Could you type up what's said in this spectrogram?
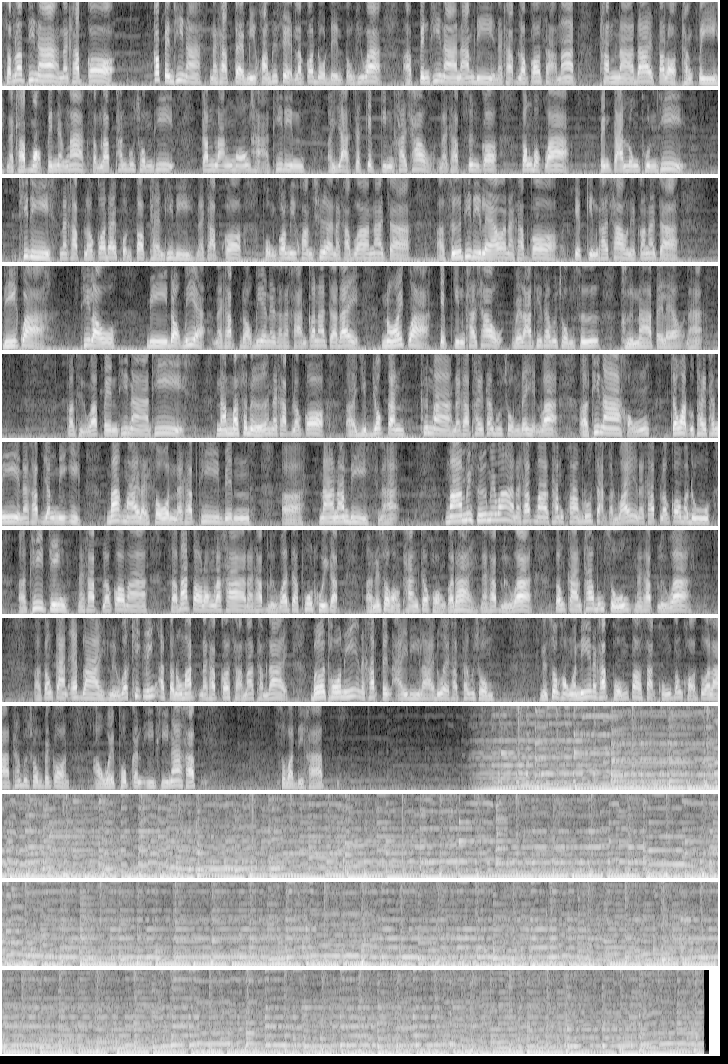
สำหรับที่นานะครับก็ก็เป็นที่นานะครับ แต่มีความพิเศษแล้วก็โดดเด่นตรงที่ว่าเป็นที่นาน้ำดีนะครับ แล้วก็สามารถทำนาได้ตลอดทั้งปีนะครับ เหมาะเป็นอย่างมากสำหรับท่านผู้ชมที่กำลังมองหาที่ดินอยากจะเก็บกินค่าเช่านะครับ ซึ่งก็ต้องบอกว่าเป็นการลงทุนที่ ที่ดีนะครับแล้วก็ได้ผลตอบแทนที่ดีนะครับ ก็ผมก็มีความเชื่อนะครับว่าน่าจะซื้อที่ดีแล้วนะครับ ก็เก็บกินค่าเช่าเนี่ยก็น่าจะดีกว่าที่เรามีดอกเบี้ยนะครับดอกเบี้ยในธนาคารก็น่าจะได้น้อยกว่า เก็บกินค่าเช่า เวลาที่ท่านผู้ชมซื้อผืนนาไปแล้วนะฮะก็ถือว่าเป็นที่นาที่นำมาเสนอนะครับ แล้วก็ หยิบยกกันขึ้นมานะครับให้ท่านผู้ชมได้เห็นว่าที่นาของจังหวัดอุทัยธานีนะครับยังมีอีกมากมายหลายโซนนะครับที่เป็นนาน้ำดีนะฮะมาไม่ซื้อไม่ว่านะครับมาทำความรู้จักกันไว้นะครับแล้วก็มาดูที่จริงนะครับแล้วก็มาสามารถต่อรองราคานะครับหรือว่าจะพูดคุยกับในส่วนของทางเจ้าของก็ได้นะครับหรือว่าต้องการภาพมุมสูงนะครับหรือว่า ต้องการแอดไลน์หรือว่าคลิกลิงก์อัตโนมัตินะครับก็สามารถทำได้ เบอร์โทรนี้นะครับเป็น ID ไลน์ด้วยครับท่านผู้ชม ในส่วนของวันนี้นะครับผมต่อสักคงต้องขอตัวลาท่านผู้ชมไปก่อน เอาไว้พบกัน EP หน้าครับ สวัสดีครับ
